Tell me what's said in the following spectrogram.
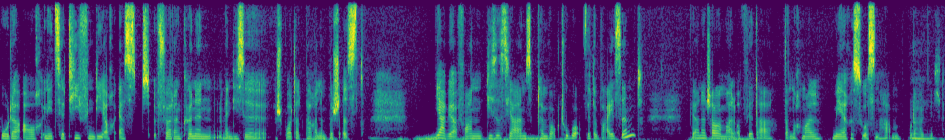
oder auch Initiativen, die auch erst fördern können, wenn diese Sportart paralympisch ist. Ja, wir erfahren dieses Jahr im September, Oktober, ob wir dabei sind. Ja, dann schauen wir mal, ob wir da dann nochmal mehr Ressourcen haben oder halt mhm. halt nicht.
